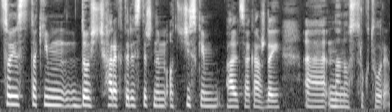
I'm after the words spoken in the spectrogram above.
co jest takim dość charakterystycznym odciskiem palca każdej e, nanostruktury.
